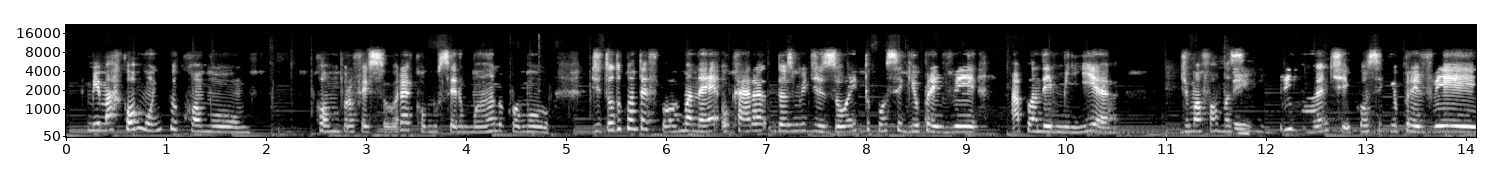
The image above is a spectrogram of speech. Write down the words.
me marcou muito como como professora, como ser humano, como de tudo quanto é forma, né? O cara 2018 conseguiu prever a pandemia de uma forma Sim. assim brilhante, conseguiu prever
